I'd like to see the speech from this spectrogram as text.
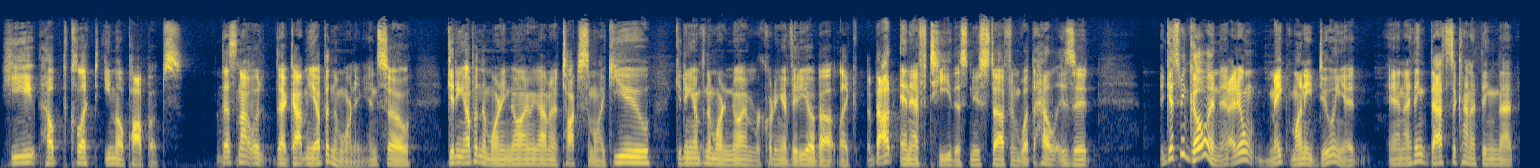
he helped collect email pop ups. That's not what that got me up in the morning. And so getting up in the morning knowing I'm going to talk to someone like you, getting up in the morning knowing I'm recording a video about like about NFT, this new stuff, and what the hell is it? It gets me going. And I don't make money doing it. And I think that's the kind of thing that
